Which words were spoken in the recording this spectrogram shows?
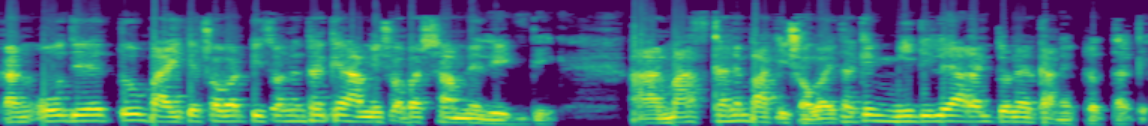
কারণ ও যেহেতু বাইকে সবার পিছনে থাকে, আমি সবার সামনে লিখ দিই। আর মাঝখানে বাকি সবাই থাকে মিডিলে আরেকজনের কানেক্টর থাকে।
